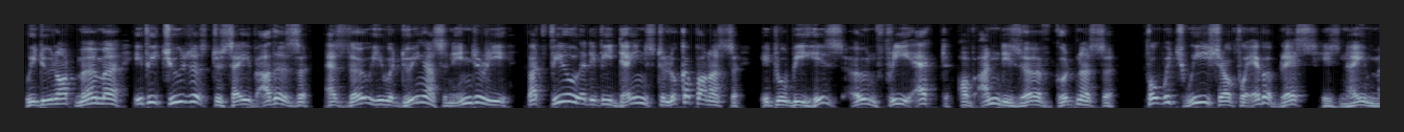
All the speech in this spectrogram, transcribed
we do not murmur if he chooses to save others, as though he were doing us an injury, but feel that if he deigns to look upon us, it will be his own free act of undeserved goodness, for which we shall for ever bless his name.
